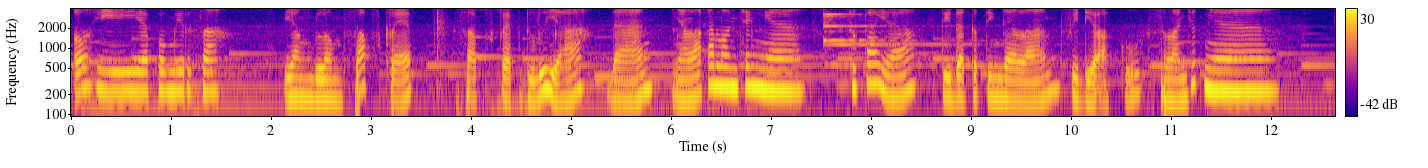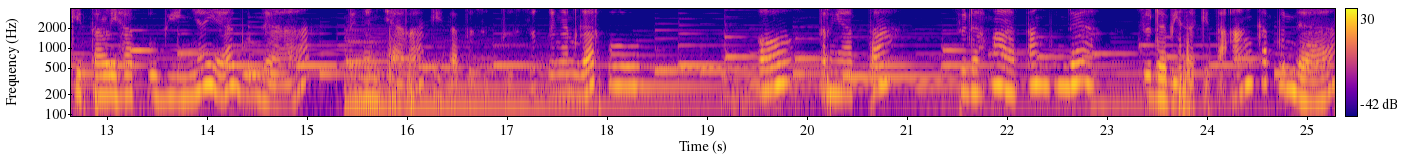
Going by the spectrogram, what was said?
Oh iya pemirsa, yang belum subscribe, subscribe dulu ya dan nyalakan loncengnya supaya tidak ketinggalan video aku selanjutnya. Kita lihat ubinya ya bunda dengan cara kita tusuk-tusuk dengan garpu. Oh ternyata sudah matang bunda, sudah bisa kita angkat bunda.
